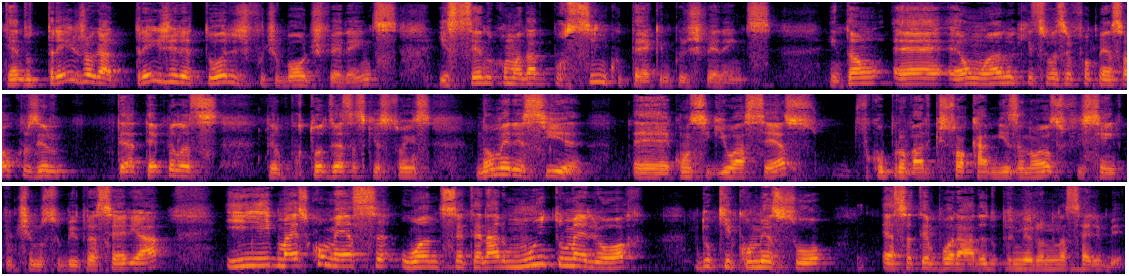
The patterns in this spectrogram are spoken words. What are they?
tendo três, jogadores, três diretores de futebol diferentes e sendo comandado por cinco técnicos diferentes. Então é, é um ano que, se você for pensar, o Cruzeiro até pelas, por todas essas questões, não merecia é, conseguir o acesso. Ficou provado que só camisa não é o suficiente para o time subir para a Série A. E, mas começa o ano do centenário muito melhor do que começou essa temporada do primeiro ano na Série B.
